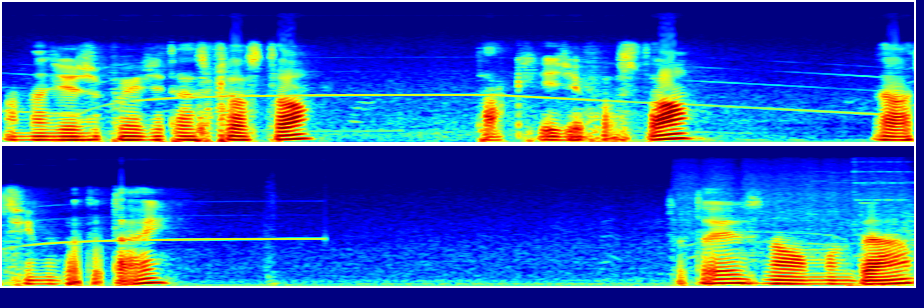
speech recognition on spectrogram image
Mam nadzieję, że pojedzie teraz prosto. Tak, jedzie prosto. Załatwimy go tutaj. Co to jest? Znowu Mondam.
